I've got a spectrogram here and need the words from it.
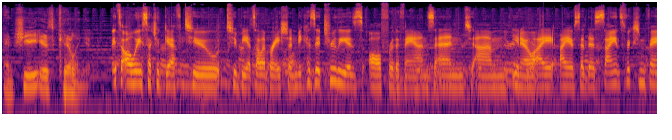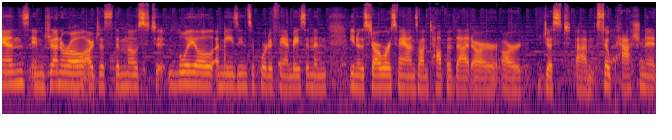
and she is killing it. It's always such a gift to to be at Celebration because it truly is all for the fans. And um, you know, I, I have said this: science fiction fans in general are just the most loyal, amazing, supportive fan base. And then you know, the Star Wars fans on top of that are are just um, so passionate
